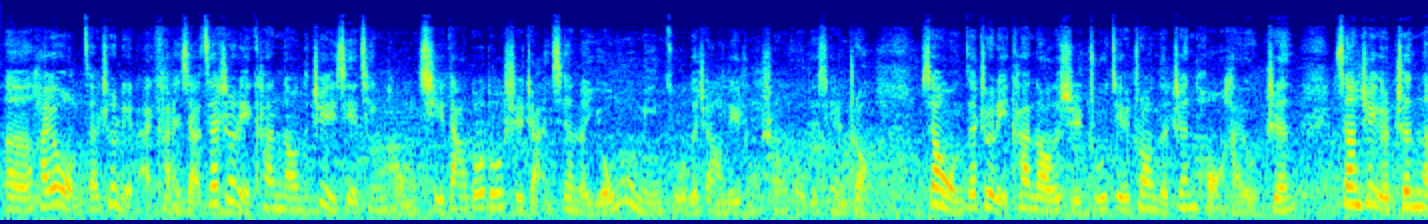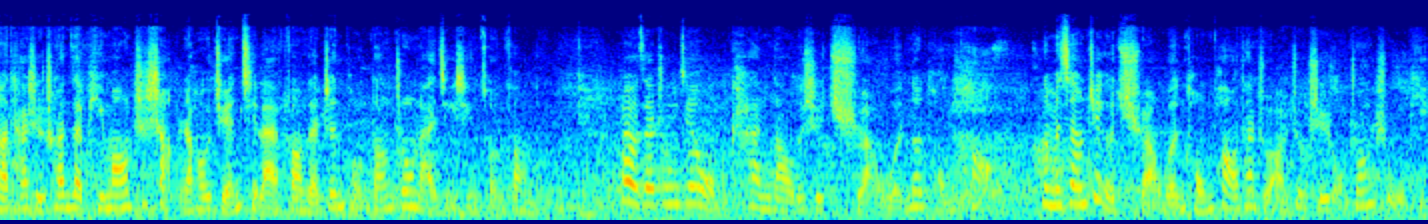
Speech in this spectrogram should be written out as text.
嗯，还有我们在这里来看一下，在这里看到的这些青铜器，大多都是展现了游牧民族的这样的一种生活的现状。像我们在这里看到的是竹节状的针筒，还有针。像这个针呢，它是穿在皮毛之上，然后卷起来放在针筒当中来进行存放的。还有在中间我们看到的是犬纹的铜炮。那么像这个犬纹铜炮，它主要就是一种装饰物品，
